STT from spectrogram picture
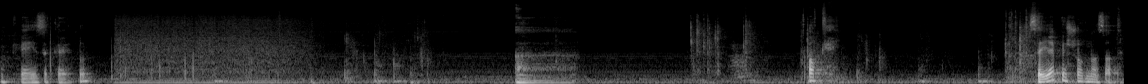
Окей, закрито. А... Окей. Це я пішов назад.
